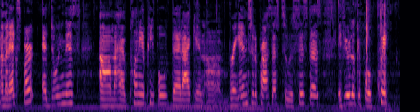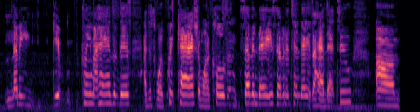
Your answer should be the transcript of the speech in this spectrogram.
I'm an expert at doing this. Um, I have plenty of people that I can um, bring into the process to assist us. If you're looking for a quick, let me get clean my hands of this. I just want quick cash. I want to close in seven days, seven to 10 days. I have that too. Um,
